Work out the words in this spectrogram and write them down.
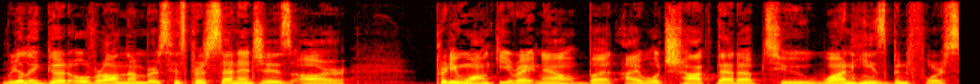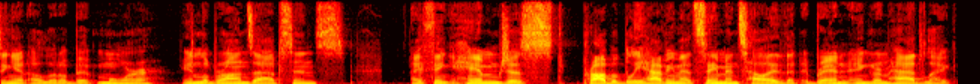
Really good overall numbers. His percentages are pretty wonky right now, but I will chalk that up to one, he's been forcing it a little bit more in LeBron's absence. I think him just probably having that same mentality that Brandon Ingram had, like,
